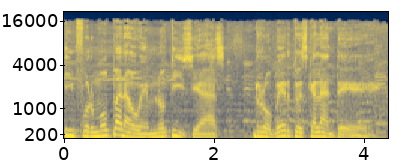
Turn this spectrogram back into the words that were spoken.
Informó para OEM Noticias Roberto Escalante.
